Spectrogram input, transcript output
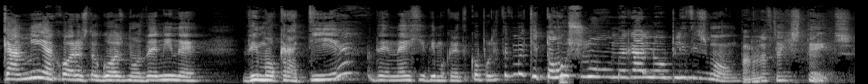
Καμία χώρα στον κόσμο δεν είναι δημοκρατία, δεν έχει δημοκρατικό πολίτευμα και τόσο μεγάλο πληθυσμό. Παρ' όλα αυτά έχει states.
